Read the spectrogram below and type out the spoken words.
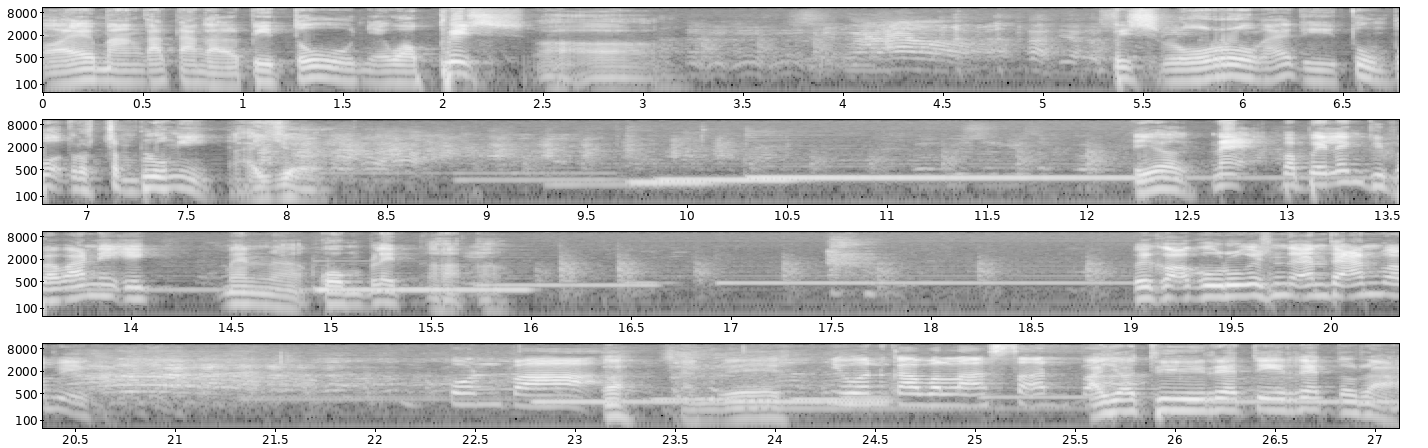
Oe mangkat tanggal pitu nyewa bis. Heeh. Bis loro kae ditumpuk terus cemplungi. Ha iya. Iya, nek pepeling dibawani ik men komplit. Heeh. Kowe kok kuru wis entek-entekan apa piye? Pun, Pak. Ah, jan wis. Nyuwun kawelasan, Pak. Ayo diret-iret ora.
